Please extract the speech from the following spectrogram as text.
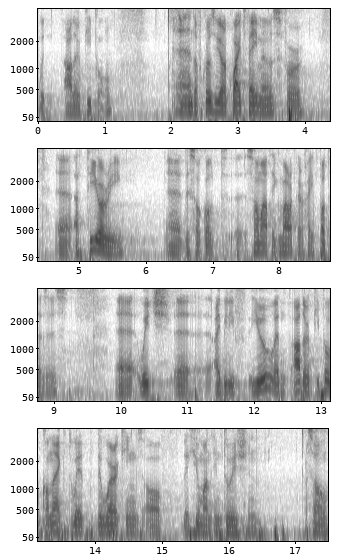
with other people. And of course, you are quite famous for uh, a theory, uh, the so-called uh, somatic marker hypothesis, uh, which uh, I believe you and other people connect with the workings of the human intuition. So,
